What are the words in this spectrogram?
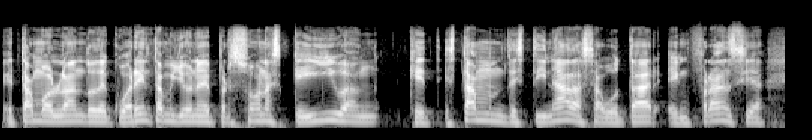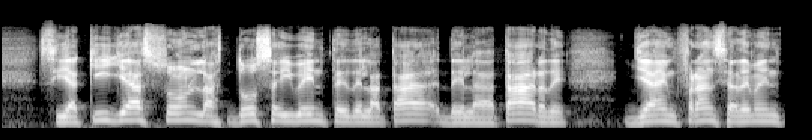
estamos hablando de 40 millones de personas que iban, que están destinadas a votar en Francia. Si aquí ya son las 12 y 20 de la, de la tarde, ya en Francia deben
